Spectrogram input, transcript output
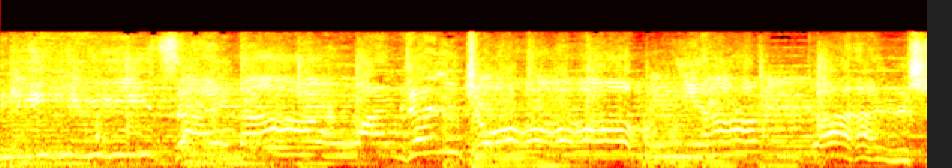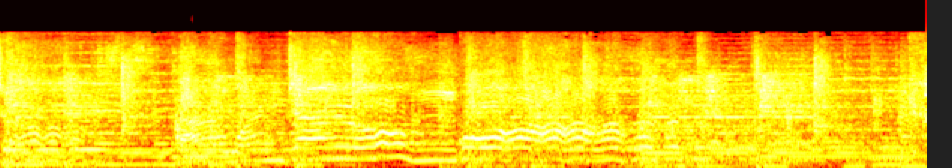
你在那万人中央感受那万丈荣光，看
